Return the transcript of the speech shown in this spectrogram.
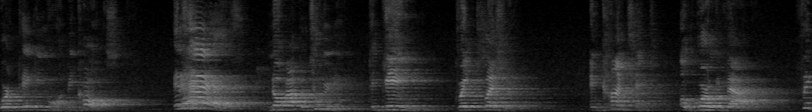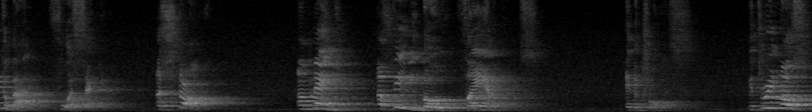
worth taking on because it has no opportunity to gain great pleasure and content of worldly value. Think about it for a second. A star, a manger, a feeding bowl for animals, and the cross. The three most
